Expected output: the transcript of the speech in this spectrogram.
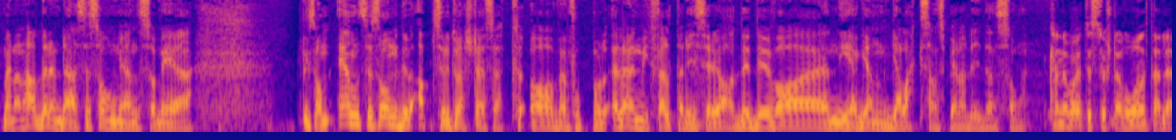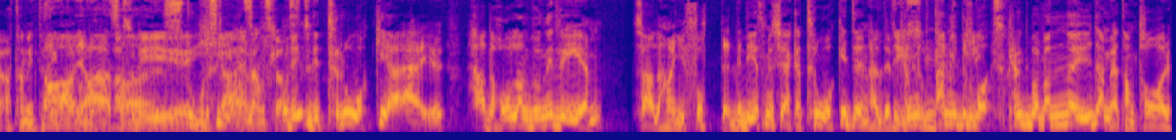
Men han hade den där säsongen som är liksom, en säsong, det absolut värsta jag sett av en, fotboll, eller en mittfältare i Serie A. Det, det var en egen galax han spelade i den säsongen. Kan det varit det största rånet eller att han inte fick Ja, ja, alltså, Alltså, det är helt sanslöst. Och det, det tråkiga är ju, hade Holland vunnit VM så hade han ju fått det. Det är det som är så jäkla tråkigt i den här. är kan, inte, kan, märkligt. bara, kan de inte bara vara nöjda med att han tar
